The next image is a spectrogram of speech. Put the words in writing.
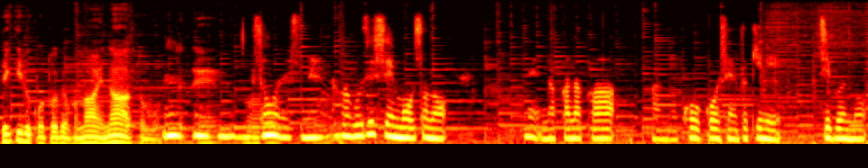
できることでもないなと思ってね。うんうんうんんそうですね。なんかご自身もその、ね、なかなかあの高校生の時に自分の、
